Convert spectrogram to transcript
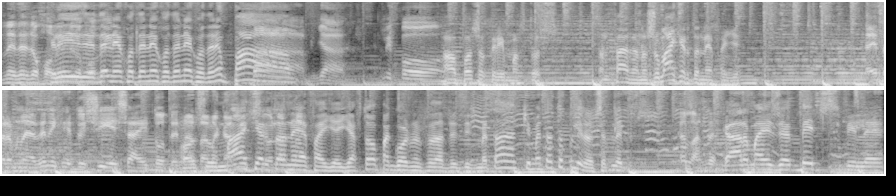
Ναι, δεν το έχω Και δει. λέει το έχω δεν δει. έχω, δεν έχω, δεν έχω, δεν έχω. Πα! Πα, πια. Λοιπόν. Α, πόσο κρίμα αυτός. Τον φάγανε. Ο Σουμάχερ τον έφαγε. Έπρεπε να δεν είχε το CSI τότε να Ο τα ανακαλύψει Σουμάχερ όλα τον αυτά. έφαγε. Γι' αυτό παγκόσμιος πρωταθλητής μετά και μετά το πλήρωσε. Βλέπεις. Καλά, ναι. Karma is a bitch, φίλε.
